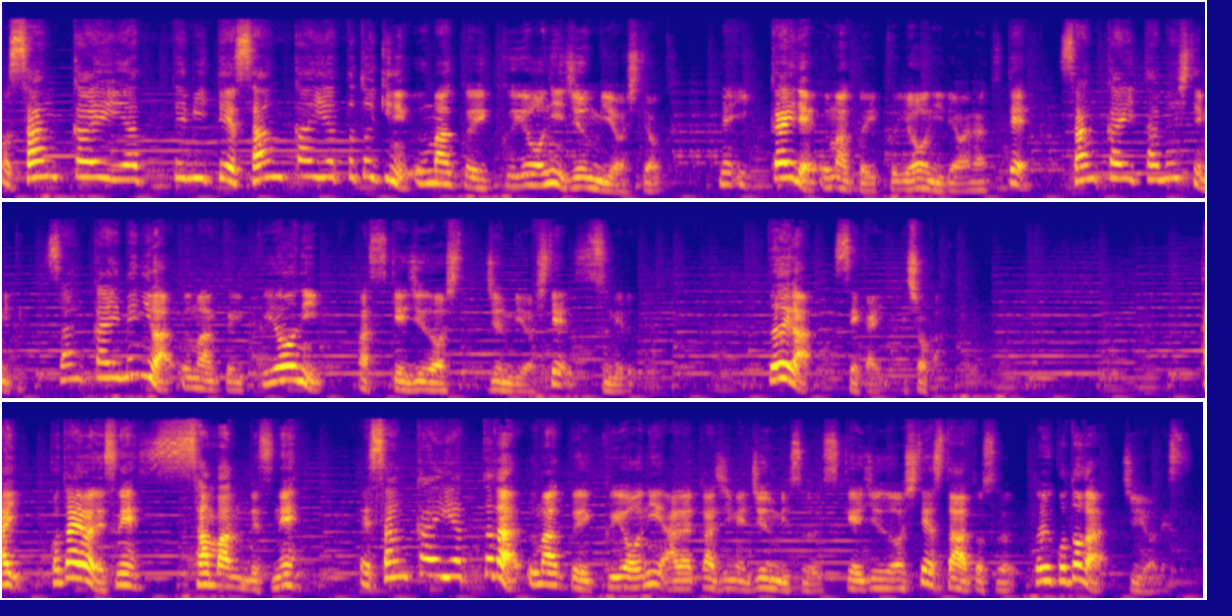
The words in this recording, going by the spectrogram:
3回やってみて、3回やった時にうまくいくように準備をしておく。ね、1回でうまくいくようにではなくて、3回試してみて、3回目にはうまくいくように、まあ、スケジュールをし、準備をして進める。どれが正解でしょうか？はい。答えはですね、3番ですね。3回やったらうまくいくようにあらかじめ準備する、スケジュールをしてスタートするということが重要です。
